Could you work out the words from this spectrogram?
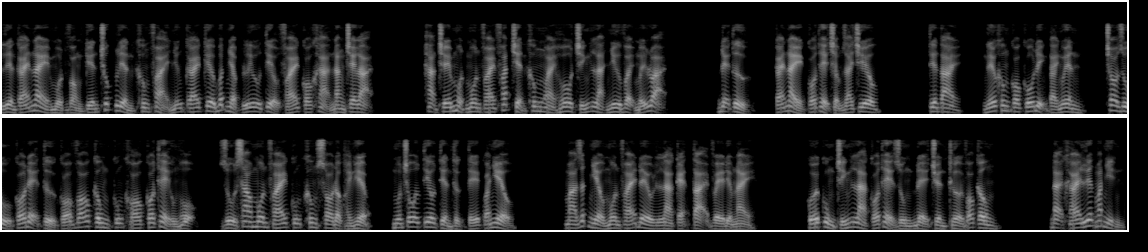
liền cái này một vòng kiến trúc liền không phải những cái kia bất nhập lưu tiểu phái có khả năng che lại. Hạn chế một môn phái phát triển không ngoài hô chính là như vậy mấy loại. Đệ tử, cái này có thể chậm rãi chiêu. Tiền tài, nếu không có cố định tài nguyên, cho dù có đệ tử có võ công cũng khó có thể ủng hộ, dù sao môn phái cũng không so độc hành hiệp, muốn chỗ tiêu tiền thực tế quá nhiều. Mà rất nhiều môn phái đều là kẹt tại về điểm này cuối cùng chính là có thể dùng để truyền thừa võ công. Đại khái liếc mắt nhìn,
